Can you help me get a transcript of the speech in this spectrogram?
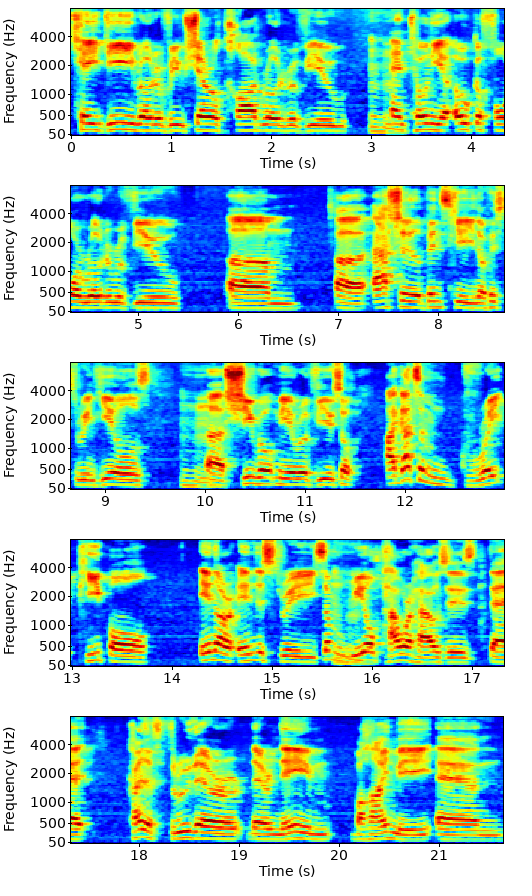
KD wrote a review. Cheryl Todd wrote a review. Mhm. Antonia Okafor wrote a review. Um, uh, Ashley Hlebinsky, you know, History and Heels, Mhm. uh, she wrote me a review. So I got some great people in our industry, some Mhm. real powerhouses that kind of threw their their name behind me and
